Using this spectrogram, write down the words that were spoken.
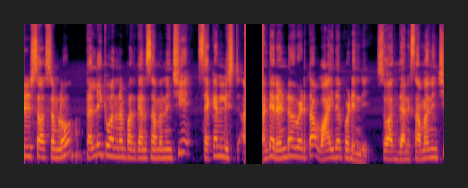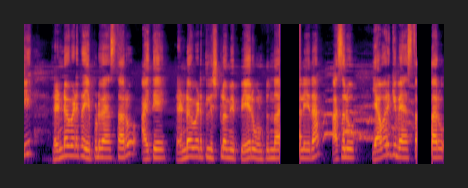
ఆంధ్రప్రదేశ్ రాష్ట్రంలో తల్లికి వందనం పథకానికి సంబంధించి సెకండ్ లిస్ట్ అంటే రెండో విడత వాయిదా పడింది. సో అది దానికి సంబంధించి రెండో విడత ఎప్పుడు వేస్తారు? అయితే రెండో విడత లిస్టులో మీ పేరు ఉంటుందా లేదా? అసలు ఎవరికి వేస్తారు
